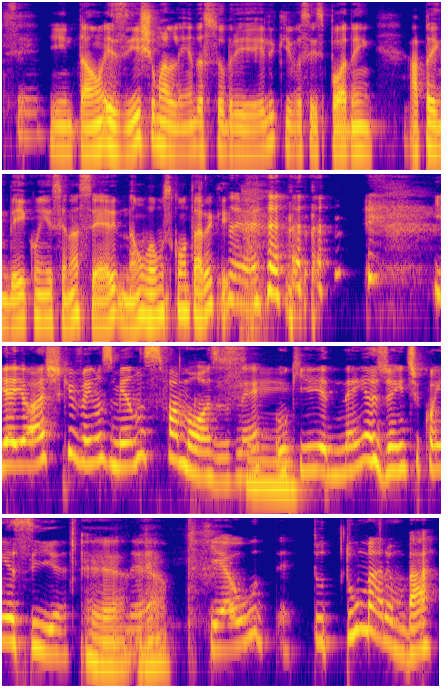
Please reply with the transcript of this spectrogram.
Sim. E então existe uma lenda sobre ele que vocês podem aprender e conhecer na série. Não vamos contar aqui. É. e aí eu acho que vem os menos famosos, né? Sim. O que nem a gente conhecia, É, Né? é. que é o Tutumarambá.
